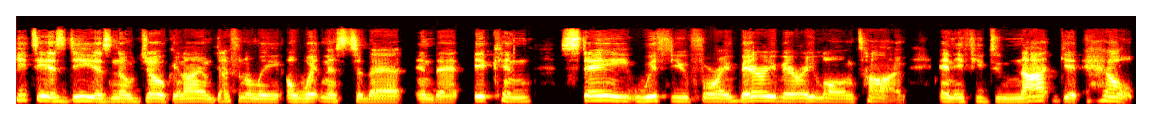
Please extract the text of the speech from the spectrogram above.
PTSD is no joke, and I am definitely a witness to that. In that it can stay with you for a very, very long time. And if you do not get help,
